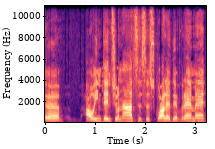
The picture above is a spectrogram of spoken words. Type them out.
uh, au intenționat să se scoale de vreme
